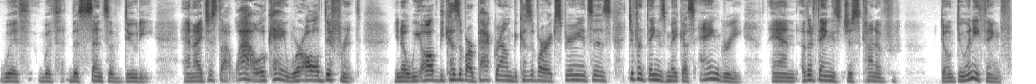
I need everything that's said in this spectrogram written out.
with with this sense of duty. And i just thought wow okay we're all different. You know we all because of our background because of our experiences different things make us angry. And other things just kind of don't do anything f-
